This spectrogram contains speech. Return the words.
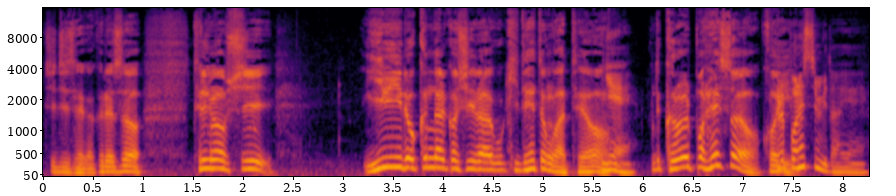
지지세가. 그래서 틀림없이 2위로 끝날 것이라고 기대했던 것 같아요. 예. 근데 그럴 뻔 했어요. 거의. 그럴 뻔 했습니다. 예.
